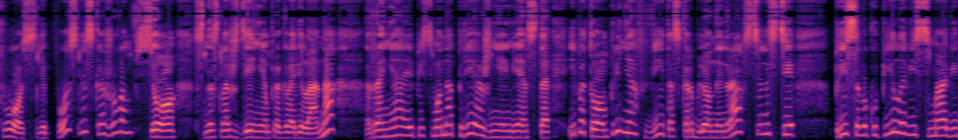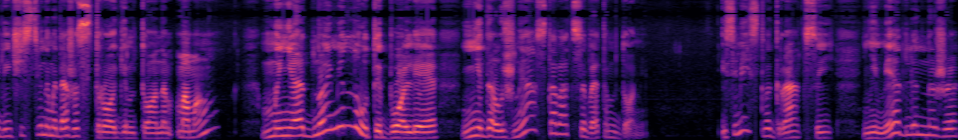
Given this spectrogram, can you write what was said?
После, после скажу вам все, с наслаждением проговорила она, роняя письмо на прежнее место, и потом, приняв вид оскорбленной нравственности, присовокупила весьма величественным и даже строгим тоном: "Мама, мы ни одной минуты более не должны оставаться в этом доме" и семейство Граций немедленно же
